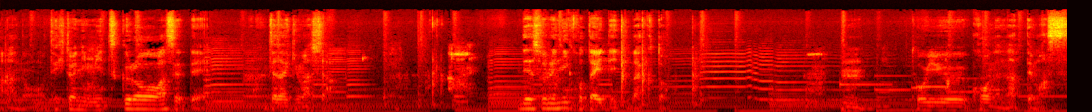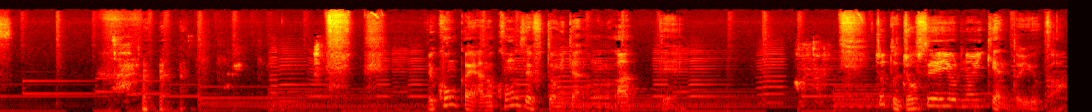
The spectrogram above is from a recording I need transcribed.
あの適当に見繕わせていただきました。でそれに答えていただくと。うん。というコーナーになってます。で今回あのコンセプトみたいなものがあって。ちょっと女性寄りの意見というか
